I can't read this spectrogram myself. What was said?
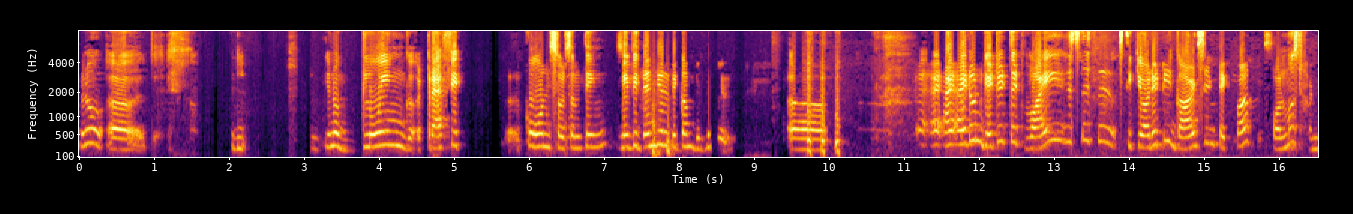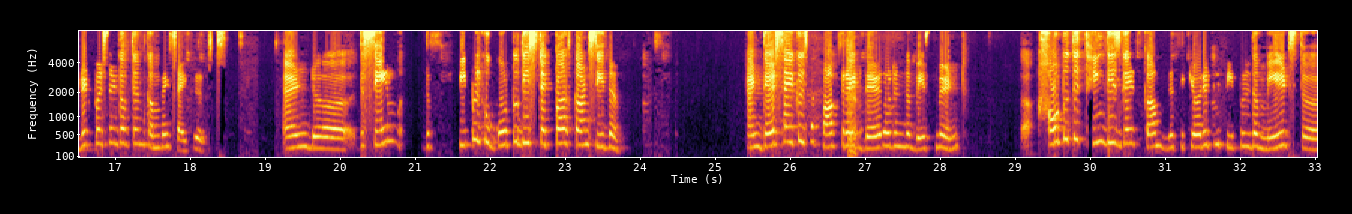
you know uh, you know glowing traffic uh, cones or something. Maybe then they'll become visible. Uh, I, I, I don't get it that why is the security guards in tech park? Almost 100% of them come by cycles and uh, the same the people who go to these tech parks can't see them. And their cycles are parked right Yeah. there or in the basement. Uh, how do they think these guys come? The security people the maids the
